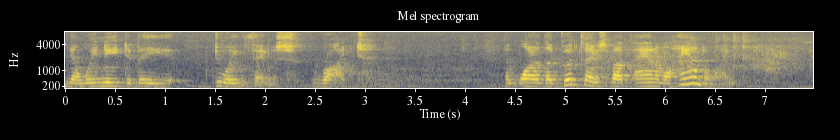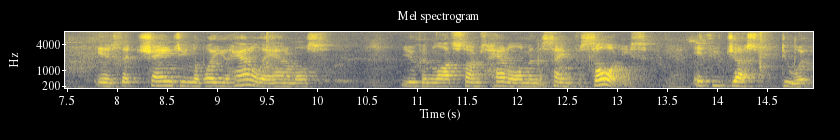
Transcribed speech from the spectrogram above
You know, we need to be doing things right. And one of the good things about animal handling is that changing the way you handle the animals, you can lots of times handle them in the same facilities if you just do it,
